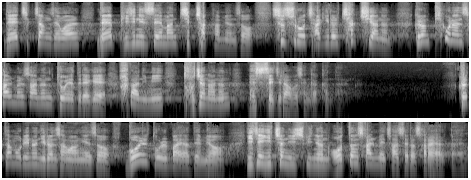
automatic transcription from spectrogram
내 직장 생활, 내 비즈니스에만 집착하면서 스스로 자기를 착취하는 그런 피곤한 삶을 사는 교회들에게 하나님이 도전하는 메시지라고 생각한다는 거예요. 그렇다면 우리는 이런 상황에서 뭘 돌봐야 되며 이제 2022년 어떤 삶의 자세로 살아야 할까요?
